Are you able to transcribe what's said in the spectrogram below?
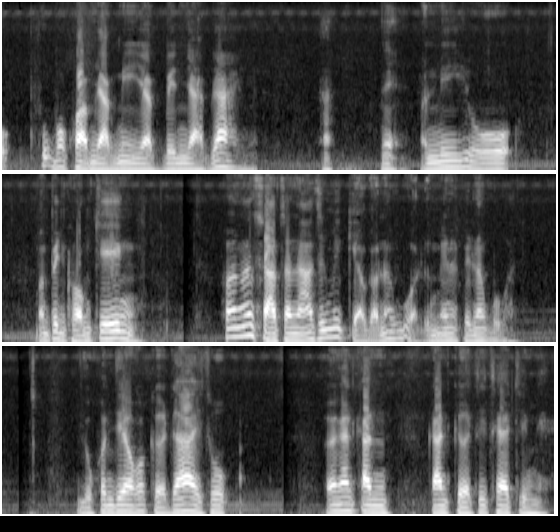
ุกข์ทุกข์เพราะความอยากมีอยากเป็นอยากได้เนี่ยนี่มันมีอยู่ มันเป็นของจริง เพราะงั้นศาสนาถึงไม่เกี่ยวกับนักบวชหรือไม่เป็นนักบวชอยู่คนเดียวก็เกิดได้ทุกเพราะงั้นการการเกิดที่แท้จริงเนี่ย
